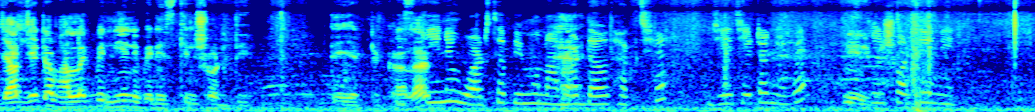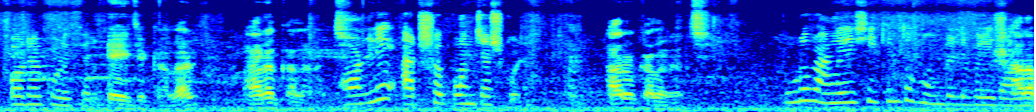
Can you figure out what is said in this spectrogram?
যার যেটা ভালো লাগবে নিয়ে নেবেন স্ক্রিনশট দিয়ে। এই একটা কালার স্ক্রিনে হোয়াটসঅ্যাপ ইমো নাম্বার। দেওয়া থাকছে। যে যেটা নেবে স্ক্রিনশট দিয়ে অর্ডার করে ফেলবে। এই যে কালার আরও কালার আছে। অনলি আটশো পঞ্চাশ করে। আরও কালার আছে। পুরো বাংলাদেশে কিন্তু হোম ডেলিভারি দেওয়া সারা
